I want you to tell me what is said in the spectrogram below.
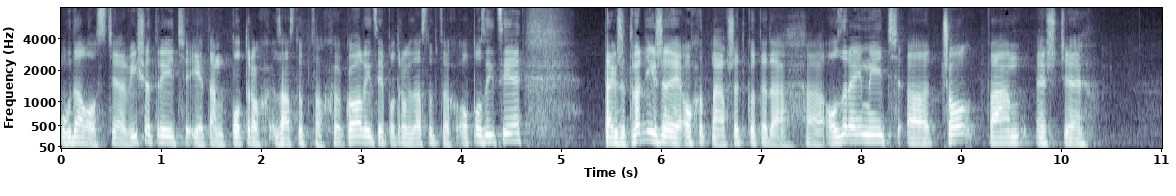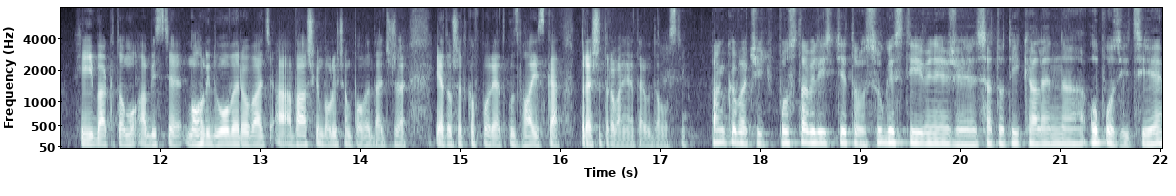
udalosť vyšetriť. Je tam po troch zástupcoch koalície, po troch zástupcoch opozície. Takže tvrdí, že je ochotná všetko teda ozrejmiť. Čo vám ešte chýba k tomu, aby ste mohli dôverovať a vašim voličom povedať, že je to všetko v poriadku z hľadiska prešetrovania tej udalosti? Pán Kovačič, postavili ste to sugestívne, že sa to týka len opozície.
